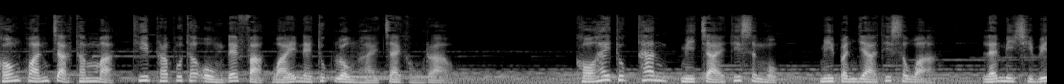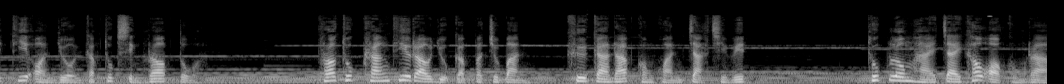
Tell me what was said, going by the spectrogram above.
ของขวัญจากธรรมะที่พระพุทธองค์ได้ฝากไว้ในทุกลมหายใจของเรา ขอให้ทุกท่านมีใจที่สงบ มีปัญญาที่สว่าง และมีชีวิตที่อ่อนโยนกับทุกสิ่งรอบตัว เพราะทุกครั้งที่เราอยู่กับปัจจุบัน คือการรับของขวัญจากชีวิต ทุกลมหายใจเข้าออกของเรา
